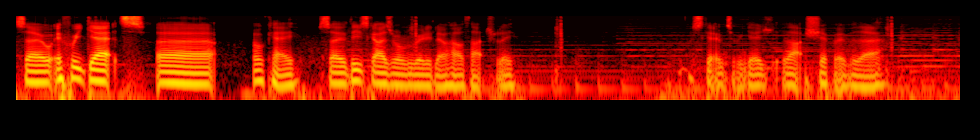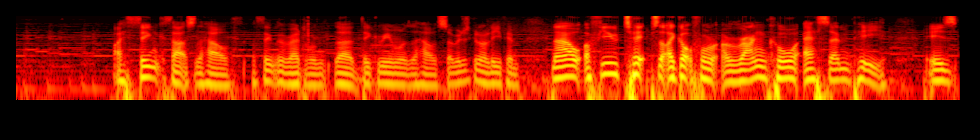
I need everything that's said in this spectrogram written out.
So if we get... Uh, okay, so these guys are on really low health actually. Let's get him to engage that ship over there. I think that's the health. I think the red one, the, the green one's the health. So we're just going to leave him. Now, a few tips that I got from a Rancor SMP is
